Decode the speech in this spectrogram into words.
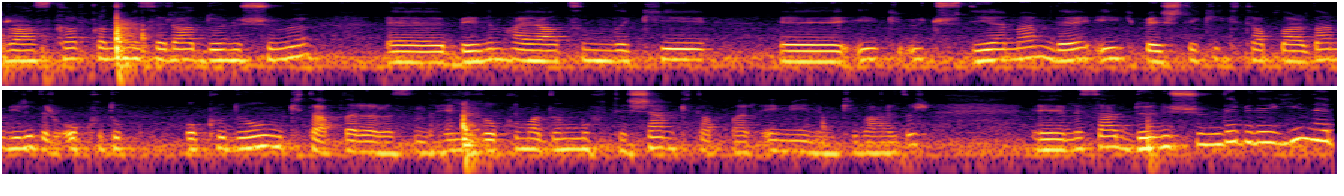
Franz Kafka'nın mesela dönüşümü e, benim hayatımdaki e, ilk üç diyemem de ilk beşteki kitaplardan biridir. Okuduk okuduğum kitaplar arasında henüz okumadığım muhteşem kitaplar eminim ki vardır. E, mesela dönüşümde bile yine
